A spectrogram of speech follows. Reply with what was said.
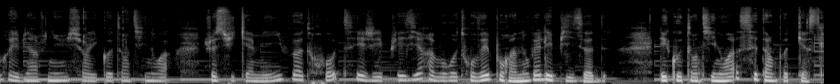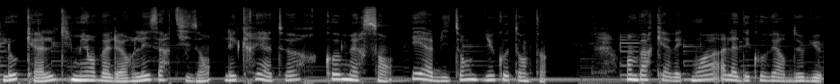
Bonjour et bienvenue sur les Cotentinois. Je suis Camille, votre hôte, et j'ai plaisir à vous retrouver pour un nouvel épisode. Les Cotentinois, c'est un podcast local qui met en valeur les artisans, les créateurs, commerçants et habitants du Cotentin. Embarquez avec moi à la découverte de lieux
